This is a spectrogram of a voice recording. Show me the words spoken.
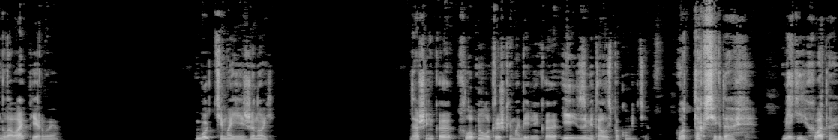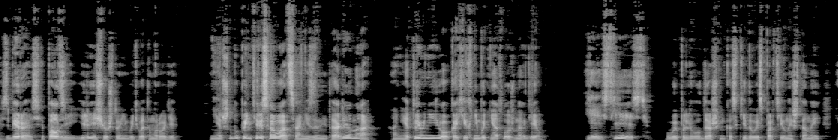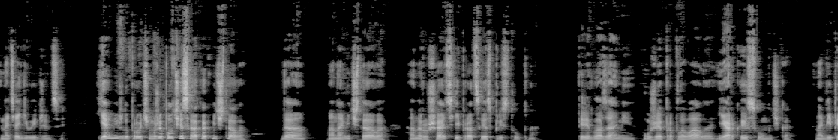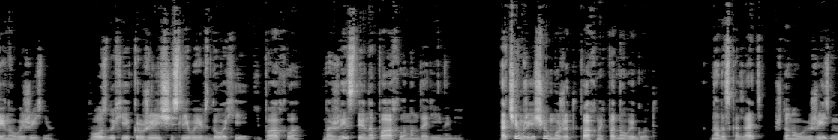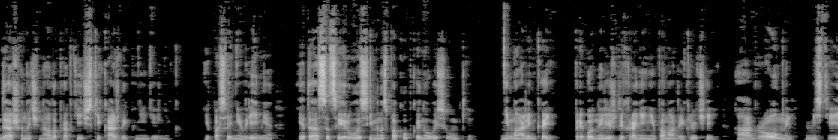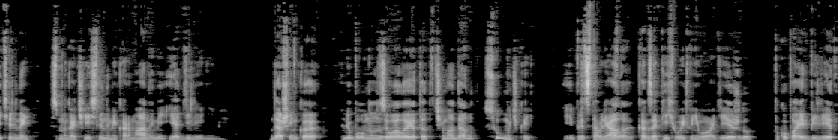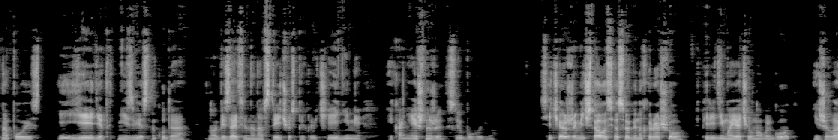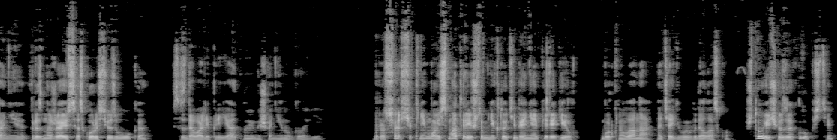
Глава первая. Будьте моей женой. Дашенька хлопнула крышкой мобильника и заметалась по комнате. Вот так всегда. Беги, хватай, сбирайся, ползи или еще что-нибудь в этом роде. Нет, чтобы поинтересоваться, а не занята ли она, а нет ли у нее каких-нибудь неотложных дел. Есть, есть, выпалила Дашенька, скидывая спортивные штаны и натягивая джинсы. Я, между прочим, уже полчаса как мечтала. Да, она мечтала, а нарушать сей процесс преступно. Перед глазами уже проплывала яркая сумочка, набитая новой жизнью. В воздухе кружились счастливые вздохи и пахло, божественно пахло мандаринами. А чем же еще может пахнуть под Новый год? Надо сказать, что новую жизнь Даша начинала практически каждый понедельник и в последнее время это ассоциировалось именно с покупкой новой сумки. Не маленькой, пригодной лишь для хранения помады и ключей, а огромной, вместительной, с многочисленными карманами и отделениями. Дашенька любовно называла этот чемодан сумочкой и представляла, как запихивает в него одежду, покупает билет на поезд и едет неизвестно куда, но обязательно навстречу с приключениями и, конечно же, с любовью. Сейчас же мечталось особенно хорошо. Впереди маячил Новый год, и желания, размножаясь со скоростью звука, создавали приятную мешанину в голове. «Бросайся к нему и смотри, чтобы никто тебя не опередил», – буркнула она, натягивая водолазку. «Что еще за глупости?»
